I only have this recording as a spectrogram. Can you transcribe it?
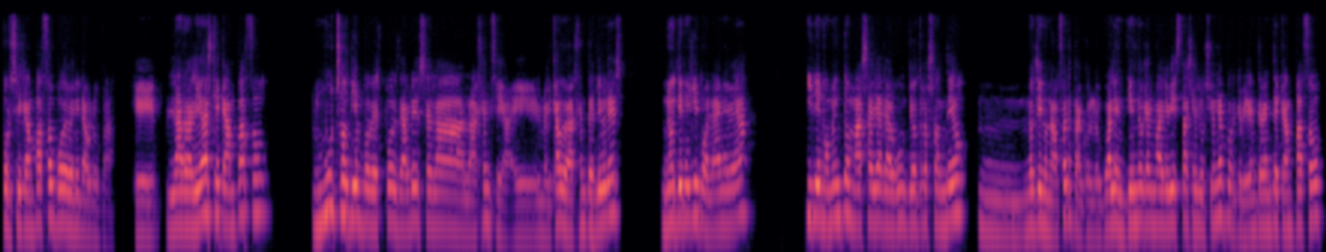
por si Campazo puede venir a Europa. la realidad es que Campazo mucho tiempo después de abrirse la, agencia, eh, el mercado de agentes libres, no tiene equipo en la NBA y de momento, más allá de algún que otro sondeo, mm, no tiene una oferta, con lo cual entiendo que el madridista se ilusione porque evidentemente Campazo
